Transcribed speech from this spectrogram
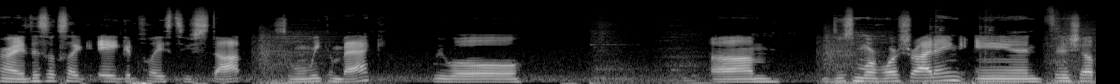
Alright, this looks like a good place to stop. So when we come back, we will um, do some more horse riding and finish up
